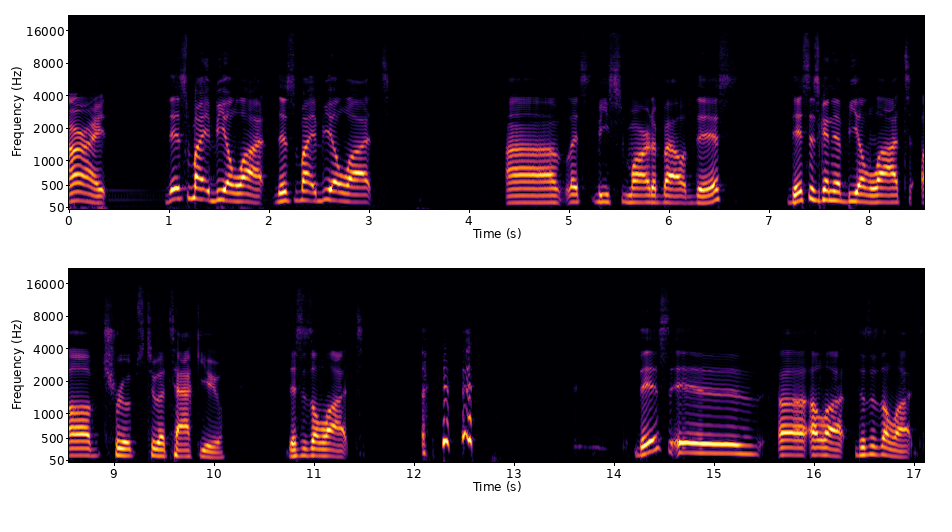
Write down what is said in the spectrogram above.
All right. This might be a lot. This might be a lot. Um, let's be smart about this. This is going to be a lot of troops to attack you. This is a lot. this is uh, a lot. This is a lot.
